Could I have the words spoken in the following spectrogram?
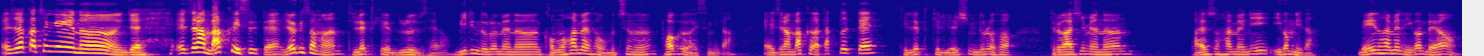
ASRock 같은 경우에는 이제 ASRock 마크 있을 때 여기서만 delete 키를 눌러주세요. 미리 누르면은 검은 화면에서 멈추는 버그가 있습니다. ASRock 마크가 딱 뜰 때 delete 키를 열심히 눌러서 들어가시면은 바이오스 화면이 이겁니다 메인 화면은 이건데요.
